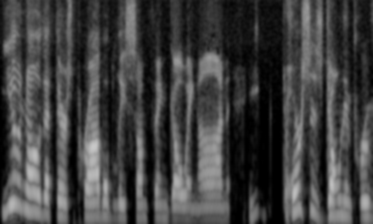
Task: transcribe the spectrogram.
you know that there's probably something going on. Horses don't improve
